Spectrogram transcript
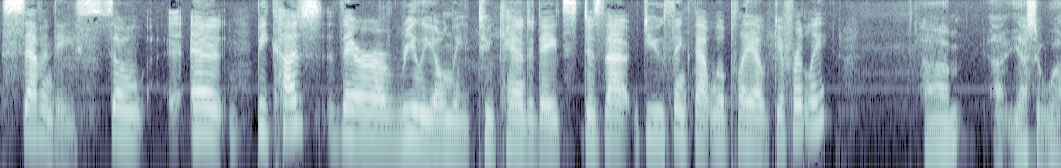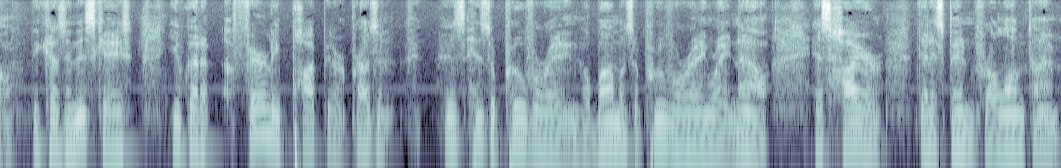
70. So, uh, because there are really only two candidates, does that? Do you think that will play out differently? Um, uh, yes, it will. Because in this case, you've got a, a fairly popular president his his approval rating, Obama's approval rating right now, is higher than it's been for a long time,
